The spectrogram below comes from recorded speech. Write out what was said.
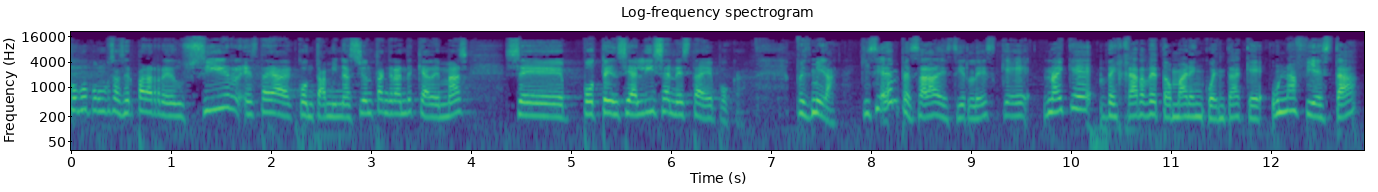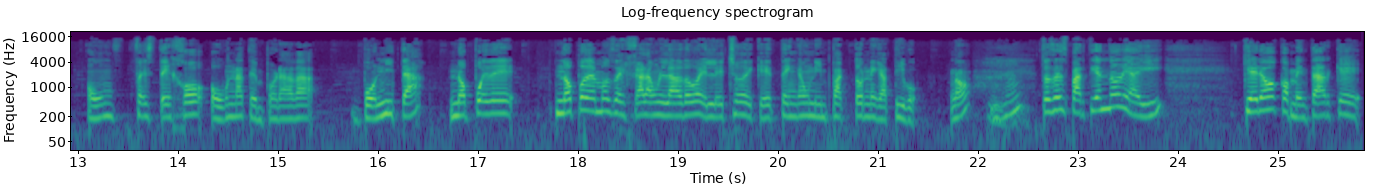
¿Cómo podemos hacer para reducir esta contaminación tan grande que además se potencializa en esta época? Pues mira, quisiera empezar a decirles que no hay que dejar de tomar en cuenta que una fiesta o un festejo o una temporada bonita no puede, no podemos dejar a un lado el hecho de que tenga un impacto negativo, ¿no? Entonces, partiendo de ahí, quiero comentar que,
